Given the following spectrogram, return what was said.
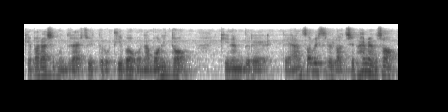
개발하신 분들이 알 수 있도록 디버거나 모니터 기능들에 대한 서비스를 런칭하면서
